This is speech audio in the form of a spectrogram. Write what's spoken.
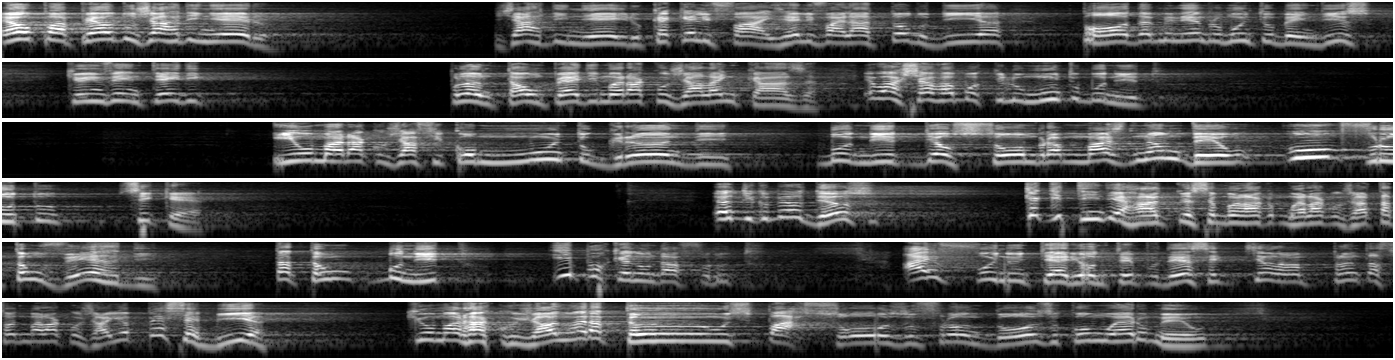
É o papel do jardineiro. Jardineiro, o que é que ele faz? Ele vai lá todo dia, poda, me lembro muito bem disso, que eu inventei de plantar um pé de maracujá lá em casa. Eu achava aquilo muito bonito. E o maracujá ficou muito grande, bonito, deu sombra, mas não deu um fruto sequer. Eu digo, meu Deus, o que é que tem de errado com esse maracujá? Está tão verde, está tão bonito, e por que não dá fruto? Aí fui no interior no tempo desse, e tinha uma plantação de maracujá, e eu percebia que o maracujá não era tão espaçoso, frondoso como era o meu.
